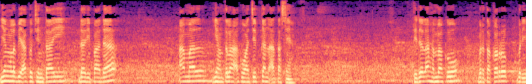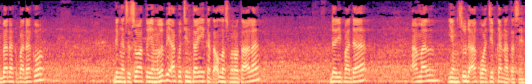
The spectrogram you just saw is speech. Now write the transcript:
yang lebih aku cintai daripada amal yang telah aku wajibkan atasnya. Tidaklah hambaku bertakarrub beribadah kepadaku dengan sesuatu yang lebih aku cintai kata Allah SWT daripada amal yang sudah aku wajibkan atasnya.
